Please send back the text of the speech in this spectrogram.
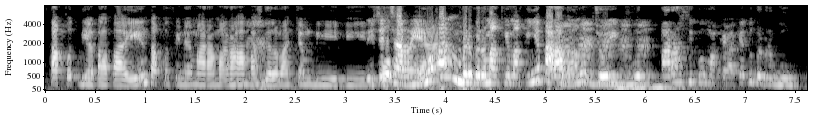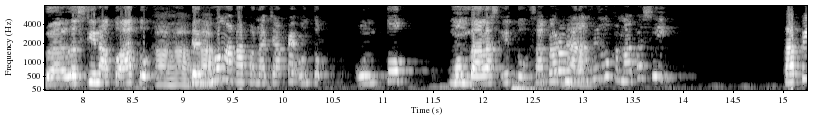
takut dia papain takut Vina marah-marah apa Mhm. segala macam di di Dicecar ya? gue kan bener-bener maki-makinya parah Mhm, banget cuy mhm, Gua- mhm. parah sih gue maki-maki tuh bener-bener gue balesin atu-atu ah, dan ah. gue gak akan pernah capek untuk untuk membalas itu sampai orang Nah. bilang Vin lu kenapa sih Tapi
